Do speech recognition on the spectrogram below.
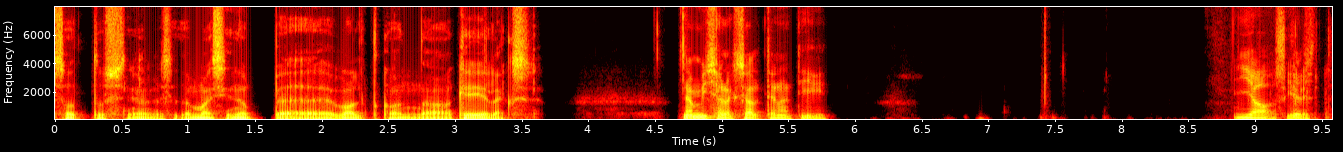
sattus nii-öelda seda masinõppe valdkonna keeleks. no mis oleks alternatiivid? JavaScript.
